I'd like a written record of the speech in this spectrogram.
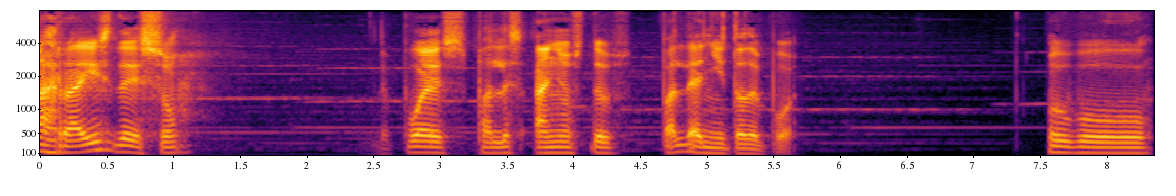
a raíz de eso, Después, par de años, de, par de añitos después, hubo,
